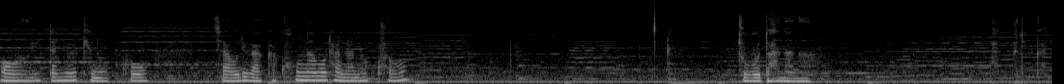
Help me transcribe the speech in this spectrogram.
어, 일단 이렇게 놓고 자 우리가 아까 콩나물 하나 넣고 두부도 하나 넣어 파프리카도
